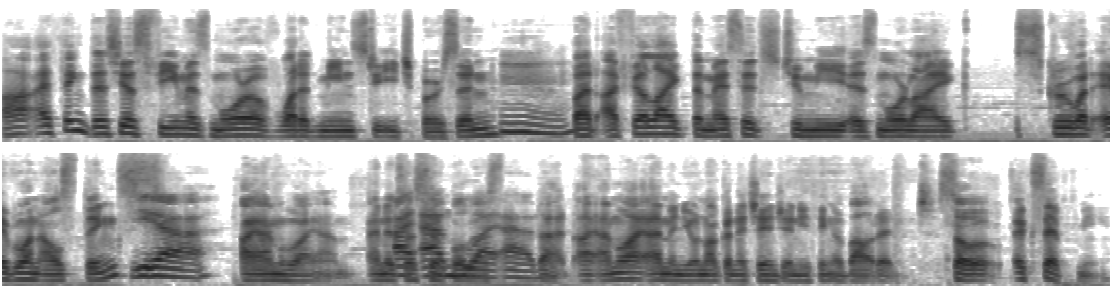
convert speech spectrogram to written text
Uh, I think this year's theme is more of what it means to each person. Mm. But I feel like the message to me is more like screw what everyone else thinks. Yeah. I am who I am. And it's I as simple who as I am. that. I am who I am, and you're not going to change anything about it. So accept me.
